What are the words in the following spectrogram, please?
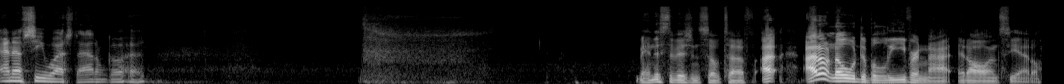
NFC West. Adam, go ahead. Man, this division's so tough. I, I don't know to believe or not at all in Seattle.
